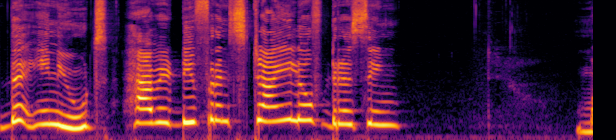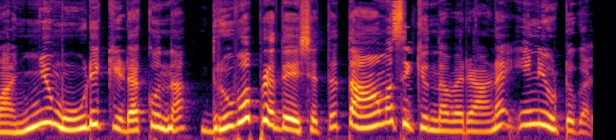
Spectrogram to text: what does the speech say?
the Inuits have a different style of dressing മഞ്ഞു മൂടിക്കിടക്കുന്ന ധ്രുവപ്രദേശത്ത് താമസിക്കുന്നവരാണ് ഇന്യൂട്ടുകൾ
